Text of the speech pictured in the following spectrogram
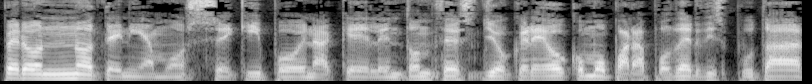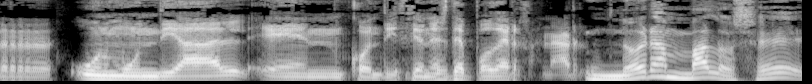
pero no teníamos equipo en aquel entonces, yo creo, como para poder disputar un mundial en condiciones de poder ganar. No eran malos, eh.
